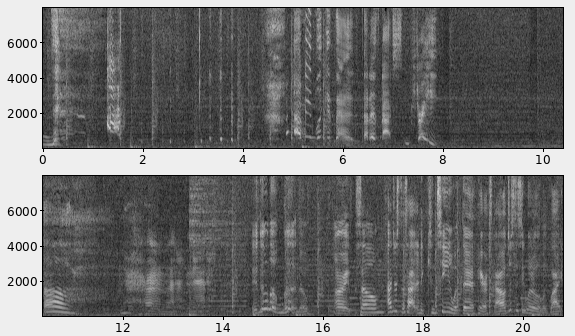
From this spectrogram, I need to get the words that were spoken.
I mean, look at that. That is not straight. Oh. It do look good though. Alright, so I just decided to continue with the hairstyle just to see what it would look like.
